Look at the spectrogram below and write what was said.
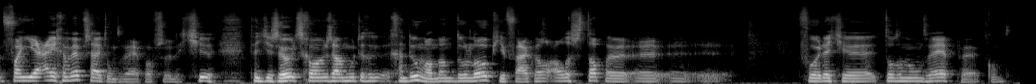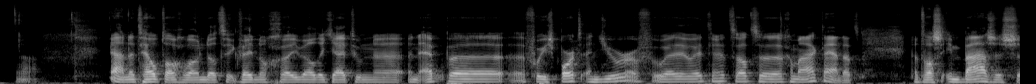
van je eigen website ontwerpen of zo. Dat je, dat je zoiets gewoon zou moeten gaan doen. Want dan doorloop je vaak wel alle stappen uh, voordat je tot een ontwerp komt. Ja. Ja, en het helpt al gewoon dat... Ik weet nog wel dat jij toen een app voor je sport, Endure... of hoe, heet het, had gemaakt. Nou ja, dat dat was in basis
